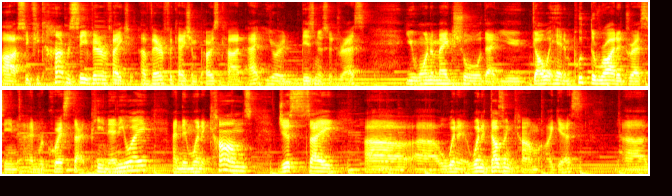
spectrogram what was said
uh, so if you can't receive a verification postcard at your business address, you want to make sure that you go ahead and put the right address in and request that pin anyway. And then when it comes, just say, uh, uh, when it when it doesn't come, I guess, uh,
